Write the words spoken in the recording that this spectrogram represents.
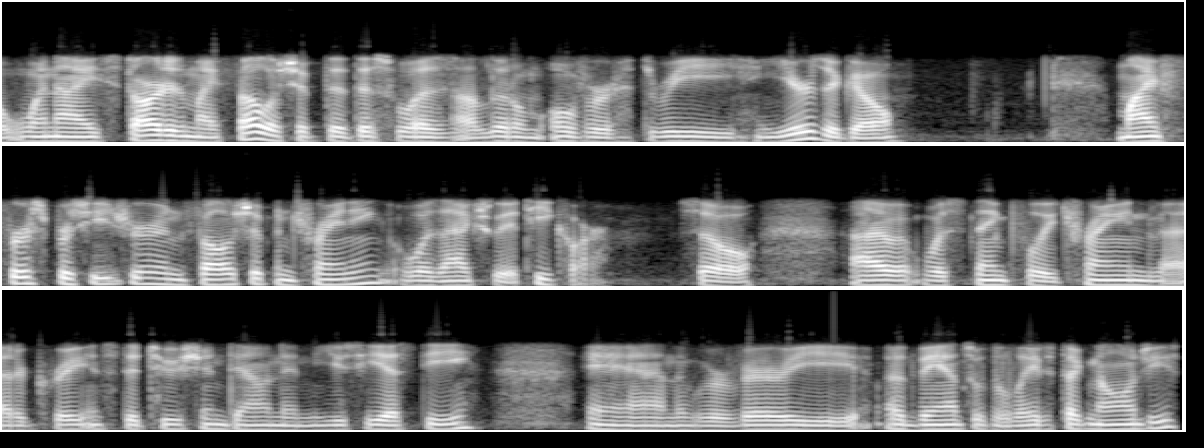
when I started my fellowship, that this was a little over three years ago, my first procedure in fellowship and training was actually a TCAR. So I was thankfully trained at a great institution down in UCSD, and we were very advanced with the latest technologies.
